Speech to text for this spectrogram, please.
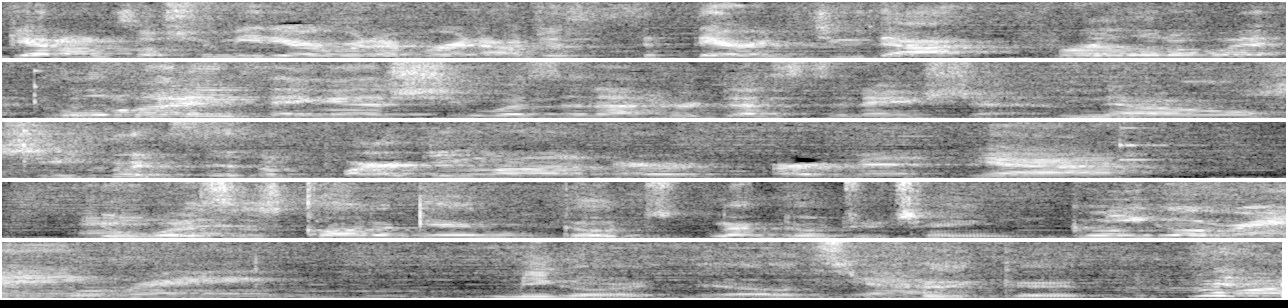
get on social media or whatever, and I'll just sit there and do that for a little bit. A the little funny bit. thing is, she wasn't at her destination. No. She was in a parking lot in her apartment. Yeah. Yo, what is this called again? Go not go to chain. uh, Migo Rang. Eagle Ring. Migo. Yeah, that's Yeah. pretty good. Well,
